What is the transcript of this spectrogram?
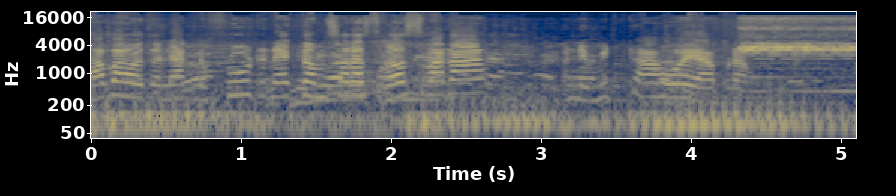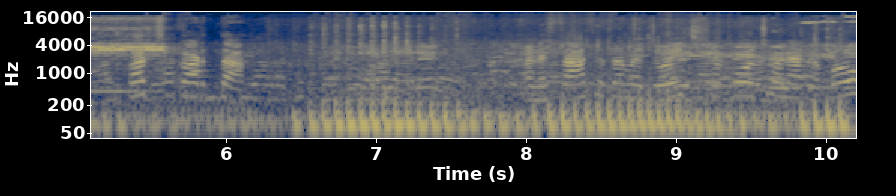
ખાવા હોય તો આપણે ફ્રૂટ ને એકદમ સરસ રસવાળા અને મીઠા હોય આપણા. કચ્છ કરતા. અને સાથે તમે જોઈ શકો છો ને આપણે બહુ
